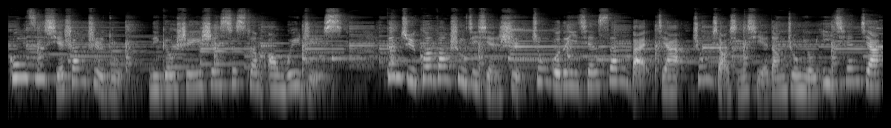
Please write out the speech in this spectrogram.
工资协商制度，negotiation system on wages。 根据官方数据显示，中国的一千三百家中小型企业当中，有一千家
